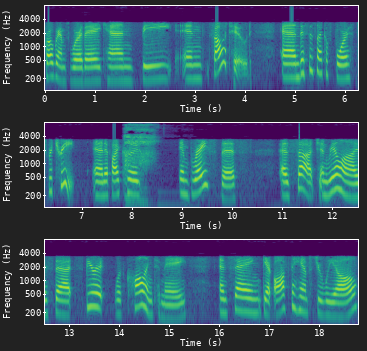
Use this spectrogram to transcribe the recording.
programs where they can be in solitude. And this is like a forced retreat. And if I could embrace this as such and realize that spirit was calling to me and saying, get off the hamster wheel,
